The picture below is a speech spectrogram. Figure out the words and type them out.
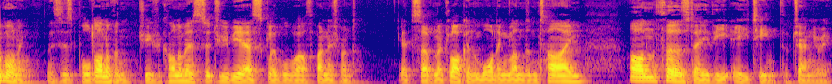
Good morning. This is Paul Donovan, Chief Economist at UBS Global Wealth Management. It's 7 o'clock in the morning London time on Thursday, the 18th of January.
